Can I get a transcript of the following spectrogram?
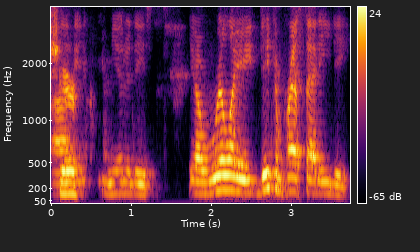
uh, sure. uh, in communities, you know, really decompress that ED?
